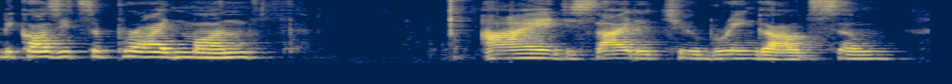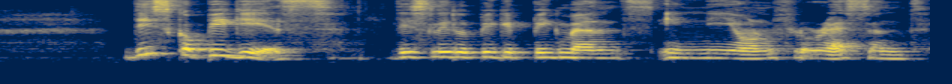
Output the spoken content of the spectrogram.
because it's a Pride month, I decided to bring out some disco piggies, these little piggy pigments in neon fluorescent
